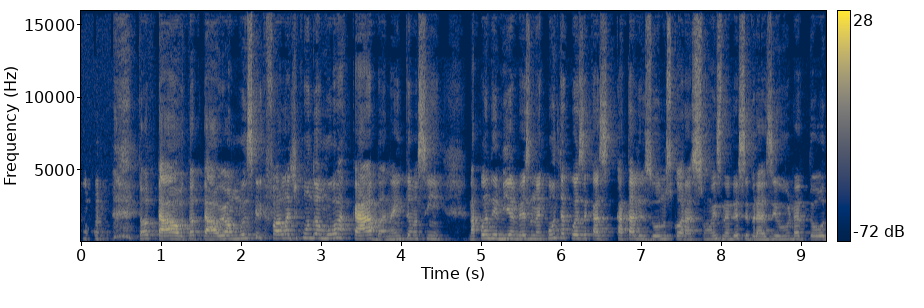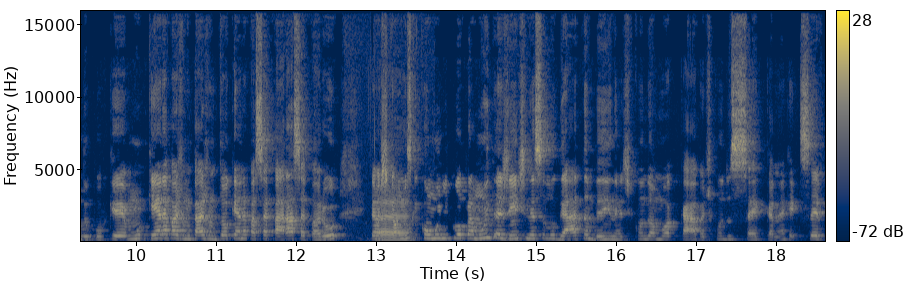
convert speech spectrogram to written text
total, total. É uma música que fala de quando o amor acaba, né? Então, assim, na pandemia mesmo, né? Quanta coisa catalisou nos corações, né? Desse Brasil, né? Todo, porque quem era para juntar, juntou, quem era para separar, separou. Então, acho é. que é uma música que comunicou para muita gente nesse lugar também, né? De quando o amor acaba, de quando seca, né? O que, é que você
